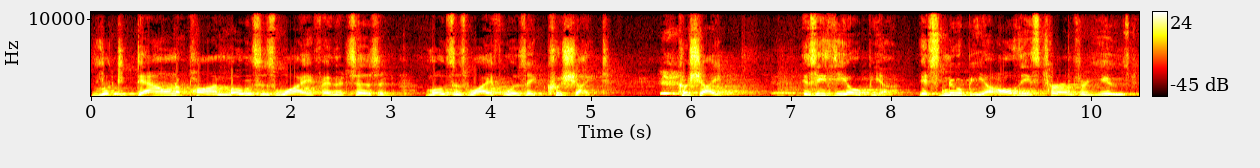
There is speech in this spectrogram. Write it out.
looked down upon Moses' wife, and it says that Moses' wife was a Cushite. Cushite is Ethiopia, it's Nubia. All these terms are used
